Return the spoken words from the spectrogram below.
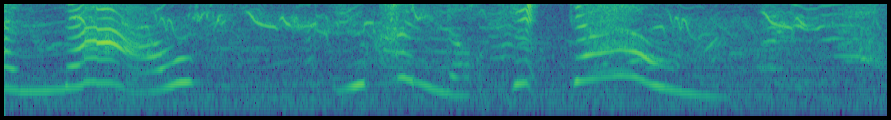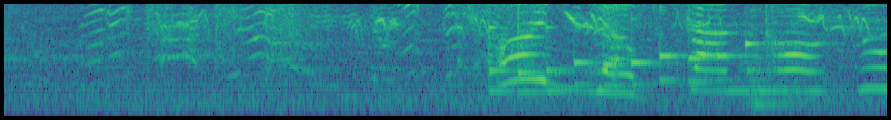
And now you can knock it down. I love sandcastles.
